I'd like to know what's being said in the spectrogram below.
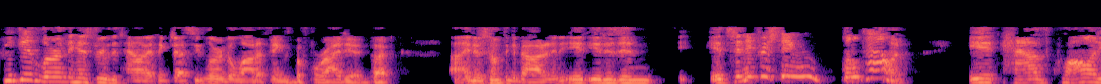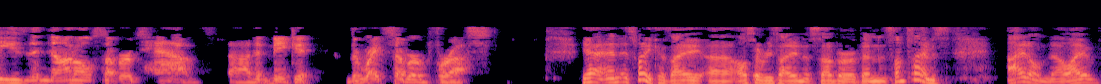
He did learn the history of the town. I think Jessie learned a lot of things before I did, but I know something about it. And it, it is in, it's an interesting little town. It has qualities that not all suburbs have, uh, that make it the right suburb for us. Yeah, and it's funny because I uh, also reside in a suburb, and sometimes I don't know. I've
